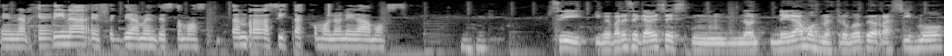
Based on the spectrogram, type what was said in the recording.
en Argentina, efectivamente somos tan racistas como lo negamos. Sí, y me parece que a veces mm, negamos nuestro propio racismo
